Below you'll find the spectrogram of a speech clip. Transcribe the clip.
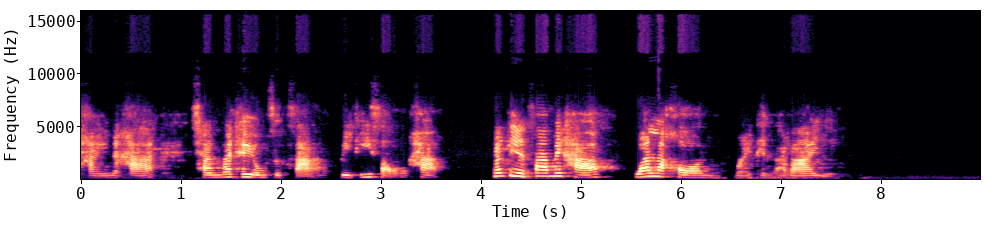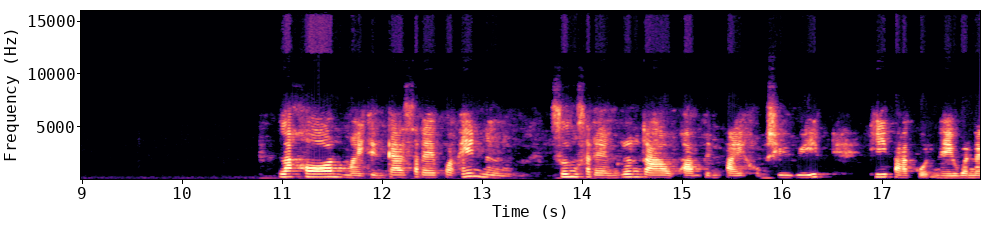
ไทยนะคะ ชั้นมัธยมศึกษาปีที่สองค่ะ นักเรียนทราบไหมคะว่าละครหมายถึงอะไร ละครหมายถึงการแสดงประเภทหนึ่ง ซึ่งแสดงเรื่องราวความเป็นไปของชีวิต ที่ปรากฏในวรรณ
